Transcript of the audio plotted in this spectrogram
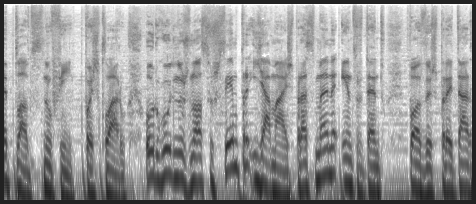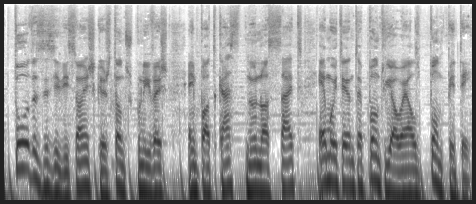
aplaude-se no fim. Pois claro, orgulho nos nossos sempre e há mais para a semana. Entretanto, pode espreitar todas as edições que estão disponíveis em podcast no nosso site m80.iol.pt.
